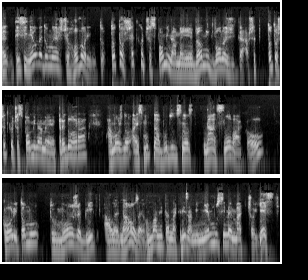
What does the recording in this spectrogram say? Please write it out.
Ty si neuvedomuješ, čo hovorím. To, toto všetko, čo spomíname, je veľmi dôležité a všet, toto všetko, čo spomíname, je predohra a možno aj smutná budúcnosť nás Slovákov. Kvôli tomu tu môže byť ale naozaj humanitárna kríza. My nemusíme mať čo jesť.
